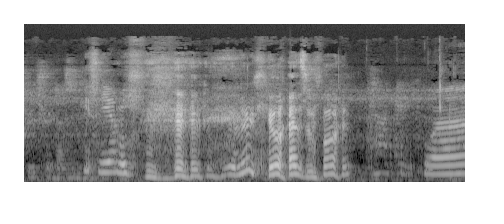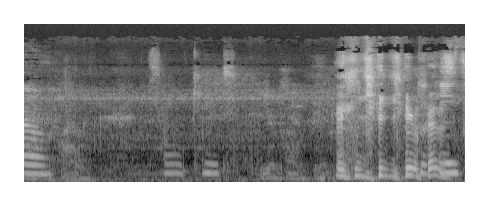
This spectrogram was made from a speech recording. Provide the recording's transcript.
creature doesn't He's yummy. Look, he wants more. Wow, so cute. He wants.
